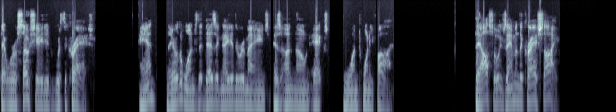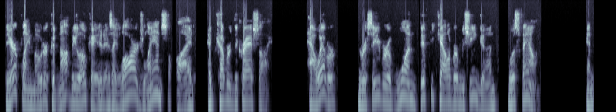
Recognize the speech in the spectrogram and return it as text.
that were associated with the crash. And they are the ones that designated the remains as unknown X 125. They also examined the crash site. The airplane motor could not be located as a large landslide had covered the crash site. However, the receiver of one 50 caliber machine gun was found, and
